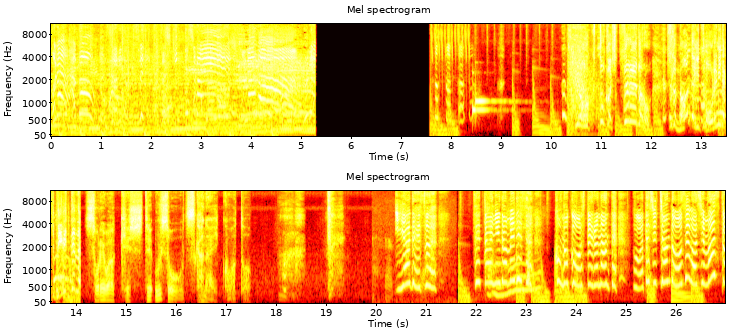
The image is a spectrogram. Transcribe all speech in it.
ほらアポンそりのすべて貸し切ってしまえ今は泣くとか失礼だろ。つかなんでいつも俺にだけビビってんだそれは決して嘘をつかないこと嫌です。絶対にダメです。この子を捨てるなんて。私ちゃんとお世話しますか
